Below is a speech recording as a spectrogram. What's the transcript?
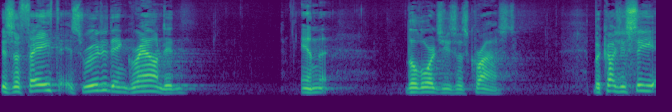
is a faith that's rooted and grounded in the Lord Jesus Christ. Because you see,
